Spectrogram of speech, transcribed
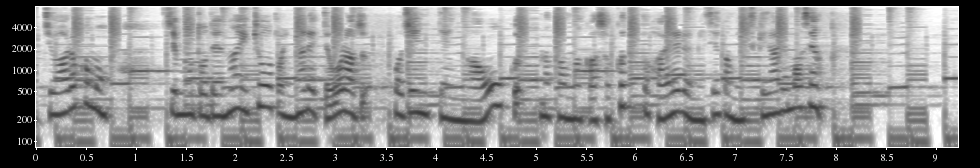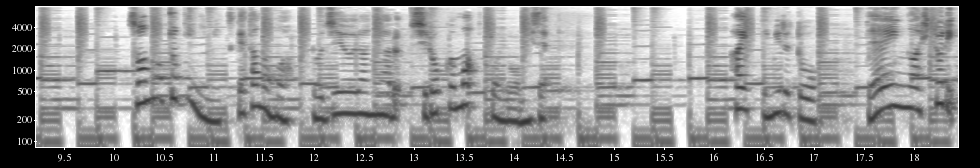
道を歩くも、地元でない京都に慣れておらず、個人店が多く、なかなかサクッと入れる店が見つけられません。そんな時に見つけたのが、路地裏にある白熊というお店。入ってみると、店員が一人、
